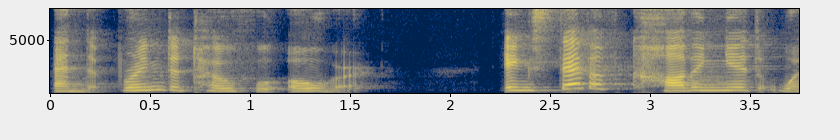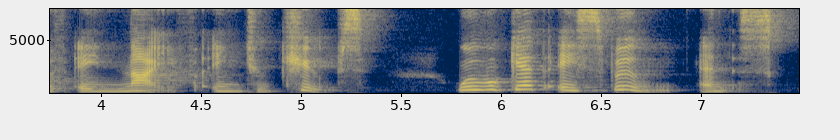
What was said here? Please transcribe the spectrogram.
and bring the tofu over. Instead of cutting it with a knife into cubes, we will get a spoon and scoop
